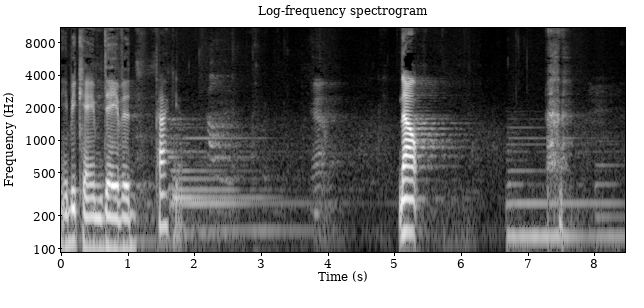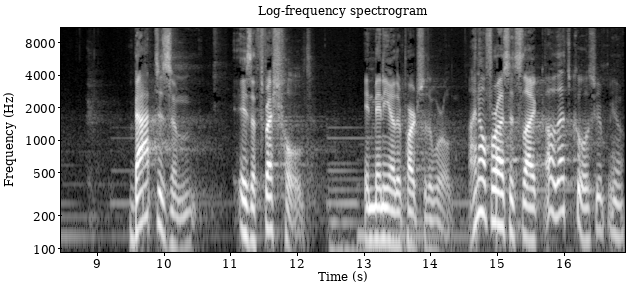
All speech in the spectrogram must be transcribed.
He became David Packiam. Now, baptism is a threshold in many other parts of the world. I know for us it's like, oh, that's cool. You know.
